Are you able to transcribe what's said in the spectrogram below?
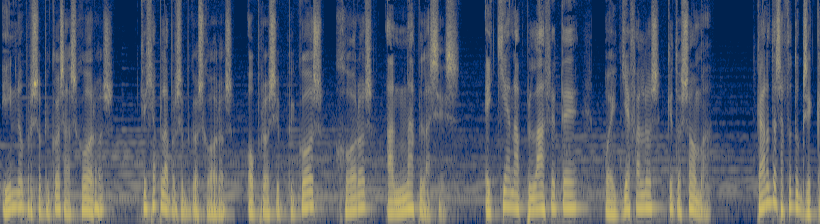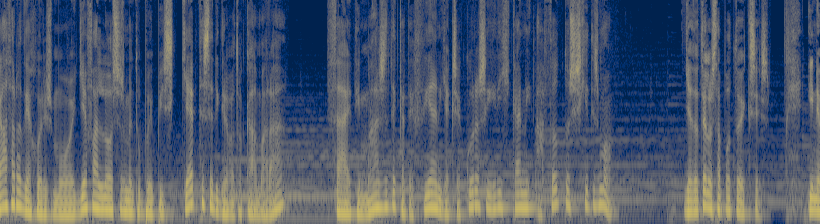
Είναι ο προσωπικός σας χώρος και όχι απλά προσωπικός χώρος, ο προσωπικός χώρος ανάπλασης. Εκεί αναπλάθεται ο εγκέφαλος και το σώμα. Κάνοντας αυτόν τον ξεκάθαρο διαχωρισμό, ο εγκέφαλός σας με το που επισκέπτεστε την κρεβατοκάμαρα θα ετοιμάζεται κατευθείαν για ξεκούραση γιατί έχει κάνει αυτό το συσχετισμό. Για το τέλος θα πω το εξής. Είναι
